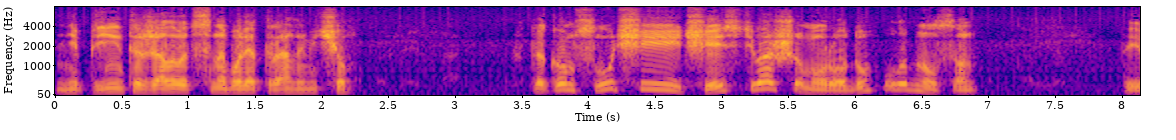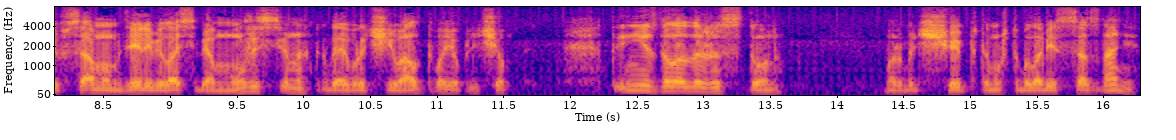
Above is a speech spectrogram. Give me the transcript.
не принято жаловаться на боль от раны мечом». «В таком случае честь вашему роду», — улыбнулся он. Ты в самом деле вела себя мужественно, когда я врачевал твое плечо. Ты не издала даже стона. Может быть, еще и потому, что была без сознания.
